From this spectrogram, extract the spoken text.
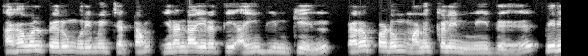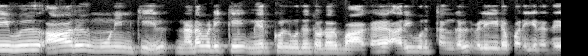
தகவல் பெறும் உரிமை சட்டம் இரண்டாயிரத்தி ஐந்தின் கீழ் பெறப்படும் மனுக்களின் மீது பிரிவு ஆறு மூணின் கீழ் நடவடிக்கை மேற்கொள்வது தொடர்பாக அறிவுறுத்தங்கள் வெளியிடப்படுகிறது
